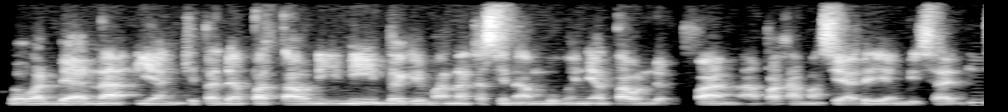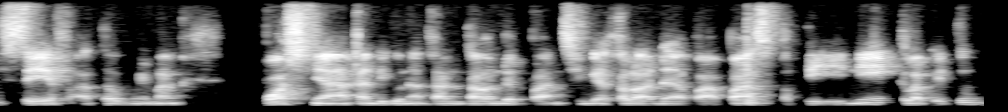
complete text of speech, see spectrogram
bahwa dana yang kita dapat tahun ini bagaimana kesinambungannya tahun depan. Apakah masih ada yang bisa di save atau memang posnya akan digunakan tahun depan. Sehingga kalau ada apa-apa seperti ini klub itu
